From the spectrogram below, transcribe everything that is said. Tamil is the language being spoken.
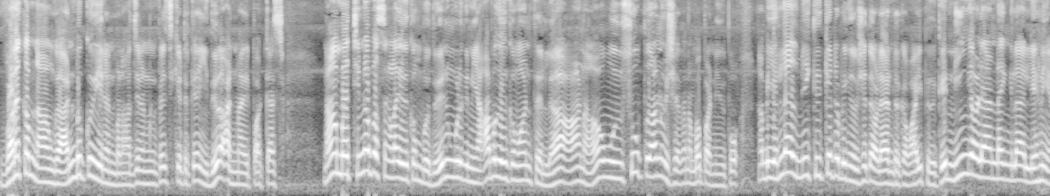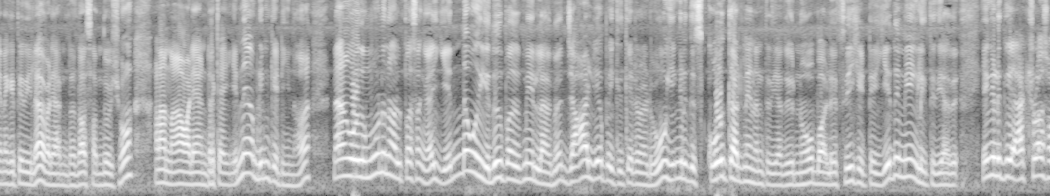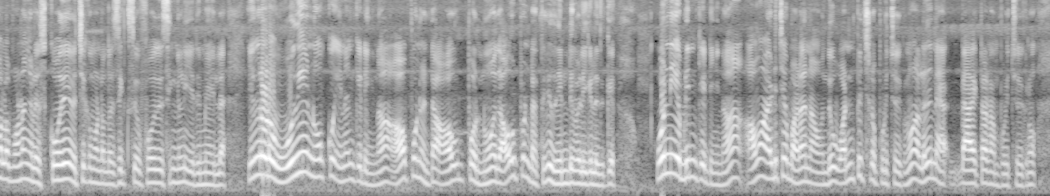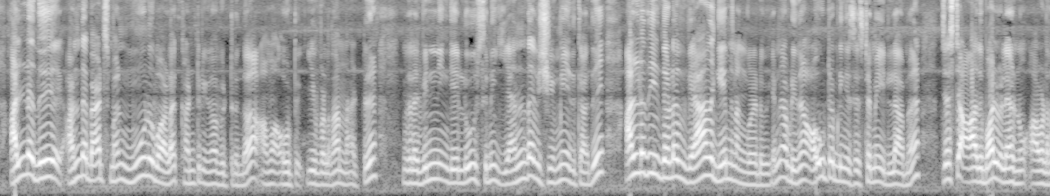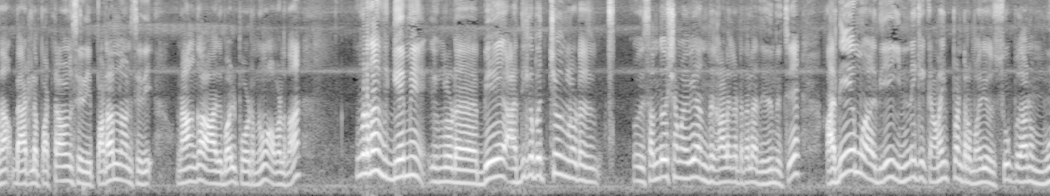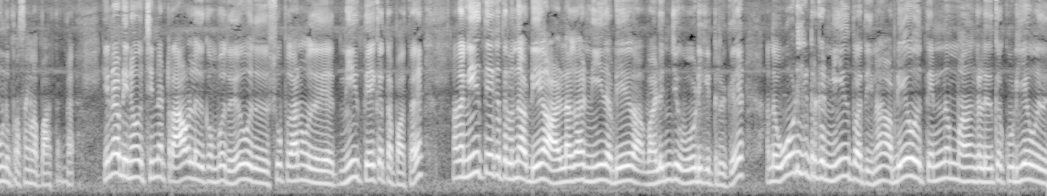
வணக்கம் நான் உங்கள் அன்புக்குரிய நண்பன் அஜய் நண்பன் பேசிக்கிட்டு இருக்கேன். இது அன்மாரி பாட்காஸ்ட் நாம் சின்ன பசங்களாக இருக்கும்போது உங்களுக்கு ஞாபகம் இருக்குமான்னு தெரியல. ஆனால் ஒரு சூப்பரான விஷயத்தை நம்ம பண்ணியிருப்போம். நம்ம எல்லாருமே கிரிக்கெட் அப்படிங்கிற விஷயத்த விளையாண்டுருக்க வாய்ப்பு இருக்குது நீங்கள் விளையாண்டாங்களா இல்லையான்னு எனக்கு தெரியல. விளையாண்டுருந்தா சந்தோஷம். ஆனால் நான் விளையாண்டுருக்கேன். என்ன அப்படின்னு கேட்டிங்கன்னா நாங்கள் ஒரு மூணு நாலு பசங்க எந்த ஒரு எதிர்பார்ப்புமே இல்லாமல் ஜாலியாக போய் கிரிக்கெட் விளையாடுவோம். எங்களுக்கு ஸ்கோர் கார்டுன்னு என்னென்னு தெரியாது. நோ பால் ஃப்ரீ ஹிட்டு எதுவுமே எங்களுக்கு தெரியாது. எங்களுக்கு ஆக்சுவலாக சொல்ல போனால் எங்களுக்கு ஸ்கோரே வச்சுக்க மாட்டோம். அந்த சிக்ஸ் ஃபோர் சிங்கிள் எதுவுமே இல்லை. எங்களோட ஒரே நோக்கம் என்னென்னு கேட்டிங்கன்னா ஆப்போனண்ட்டை அவுட் பண்ணும் அதை அவுட் பண்ணுறதுக்கு ரெண்டு வழிகள் இருக்குது ஒன்று எப்படின்னு கேட்டிங்கன்னா அவன் அடித்த பாலை நான் வந்து ஒன் பிச்சில் பிடிச்சிருக்கணும் அல்லது டேரெக்டாக நான் பிடிச்சிருக்கணும். அல்லது அந்த பேட்ஸ்மேன் மூணு பாலை கண்டினியூவாக விட்டுருந்தா அவன் அவுட்டு இவ்வளோ தான் மேட்டு இதில் வின்னிங்கு லூஸுன்னு எந்த விஷயமே இருக்காது. அல்லது இதோட வேறு கேம்ஸ் நாங்கள் விளையாடுவோம். என்ன அப்படின்னா அவுட் அப்படிங்கிற சிஸ்டமே இல்லாமல் ஜஸ்ட் ஆறு பால் விளையாடணும். அவ்வளோதான் பேட்டில் பட்டாலும் சரி படம்னாலும் சரி நாங்கள் ஆறு பால் போடணும். அவ்வளோதான் இவ்வளோ தான் கேமே எங்களோட பே அதிகபட்சம் எங்களோட ஒரு சந்தோஷமாகவே அந்த காலகட்டத்தில் அது இருந்துச்சு. அதே மாதிரியே இன்றைக்கி கனெக்ட் பண்ணுற மாதிரி ஒரு சூப்பரான மூணு பசங்களை பார்த்தேங்க. என்ன அப்படின்னா ஒரு சின்ன ட்ராவலில் இருக்கும்போது ஒரு சூப்பரான ஒரு நீர் தேக்கத்தை பார்த்தேன். அந்த நீர் தேக்கத்துலேருந்து அப்படியே அழகாக நீர் அப்படியே வழிஞ்சு ஓடிக்கிட்டு இருக்கு. அந்த ஓடிக்கிட்டு இருக்க நீர் பார்த்திங்கன்னா அப்படியே ஒரு தென்னை மரங்கள் இருக்கக்கூடிய ஒரு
